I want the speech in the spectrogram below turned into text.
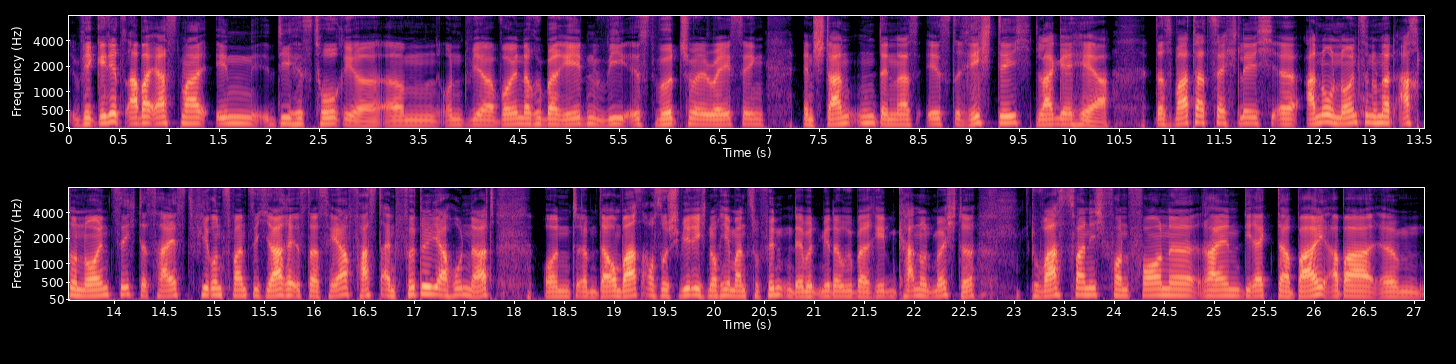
Wir gehen jetzt aber erstmal in die Historie ähm, und wir wollen darüber reden, wie ist Virtual Racing entstanden, denn das ist richtig lange her. Das war tatsächlich äh, anno 1998, das heißt 24 Jahre ist das her, fast ein Vierteljahrhundert. Und ähm, darum war es auch so schwierig, noch jemanden zu finden, der mit mir darüber reden kann und möchte. Du warst zwar nicht von vornherein direkt dabei, aber ähm,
